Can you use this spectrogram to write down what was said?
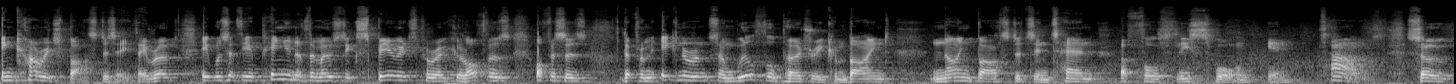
encouraged bastardy. They wrote, It was of the opinion of the most experienced parochial officers, that from ignorance and wilful perjury combined, nine bastards in ten are falsely sworn in towns. So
